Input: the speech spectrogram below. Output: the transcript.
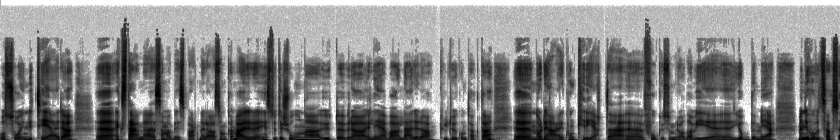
Og så invitere eksterne samarbeidspartnere, som kan være institusjoner, utøvere, elever, lærere, kulturkontakter, når det er konkrete fokusområder vi jobber med. Men i hovedsak så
